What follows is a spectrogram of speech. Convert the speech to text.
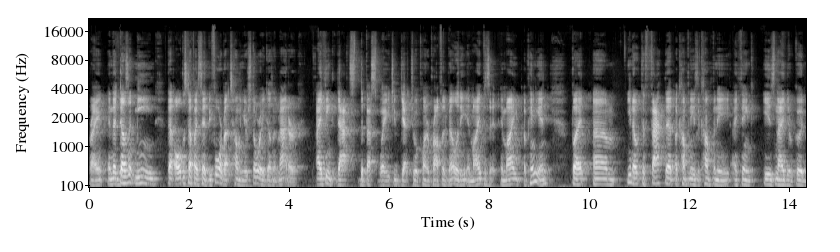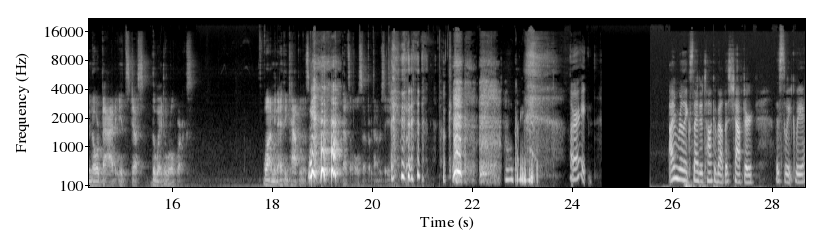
right? And that doesn't mean that all the stuff I said before about telling your story doesn't matter. I think that's the best way to get to a point of profitability in my position, in my opinion. But um, you know, the fact that a company is a company, I think, is neither good nor bad. It's just the way the world works. Well, I mean, I think capitalism. that's a whole separate conversation. okay. All right. I'm really excited to talk about this chapter this week. We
